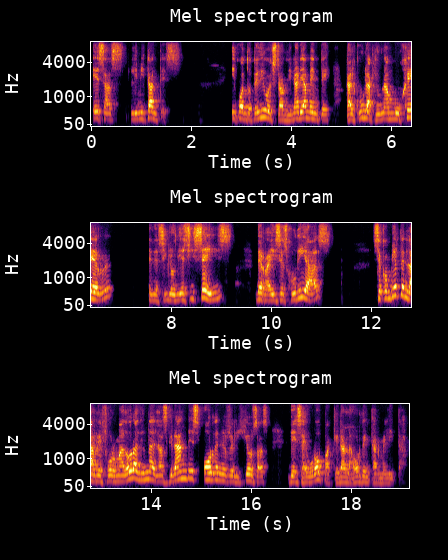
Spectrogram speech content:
esas limitantes. Y cuando te digo extraordinariamente, calcula que una mujer en el siglo XVI, de raíces judías, se convierte en la reformadora de una de las grandes órdenes religiosas de esa Europa, que era la orden carmelita.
